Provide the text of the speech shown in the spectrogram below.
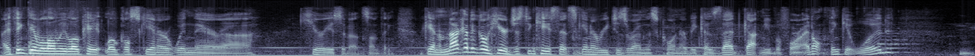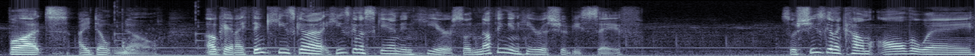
I think they will only locate local scanner when they're uh, curious about something. Okay, and I'm not going to go here just in case that scanner reaches around this corner because that got me before. I don't think it would, but I don't know. Okay, and I think he's gonna he's gonna scan in here, so nothing in here is, should be safe. So she's gonna come all the way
